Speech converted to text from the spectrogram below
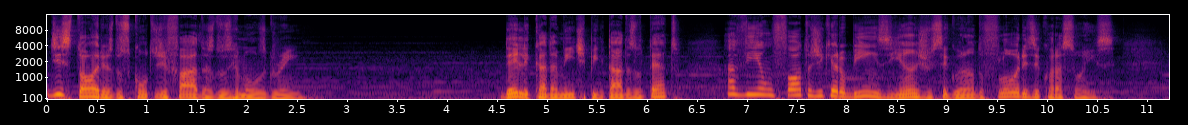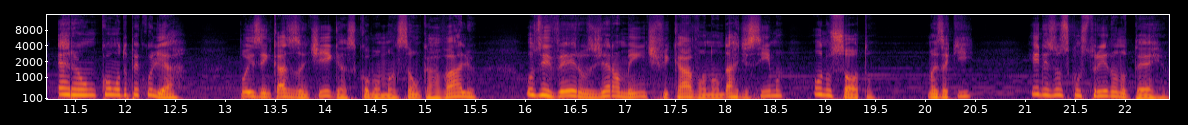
de histórias dos contos de fadas dos irmãos Green. Delicadamente pintadas no teto, haviam fotos de querubins e anjos segurando flores e corações. Era um cômodo peculiar, pois em casas antigas, como a mansão Carvalho, os viveiros geralmente ficavam no andar de cima ou no sótão, mas aqui eles os construíram no térreo.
